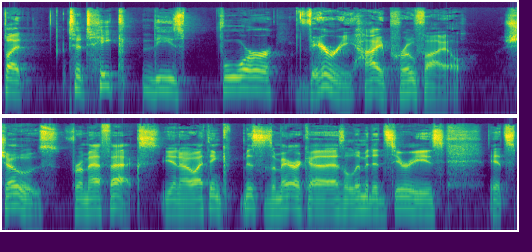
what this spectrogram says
But to take these four very high profile shows from FX. You know, I think Mrs. America as a limited series, it's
